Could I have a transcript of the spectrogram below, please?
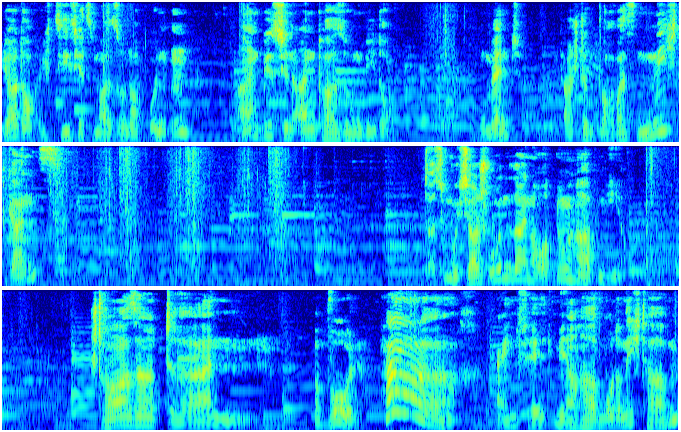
Ja doch, ich ziehe es jetzt mal so nach unten. Ein bisschen Anpassung wieder. Moment, da stimmt noch was nicht ganz. Das muss ja schon seine Ordnung haben hier. Straße dran. Obwohl, ach, ein Feld mehr haben oder nicht haben?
